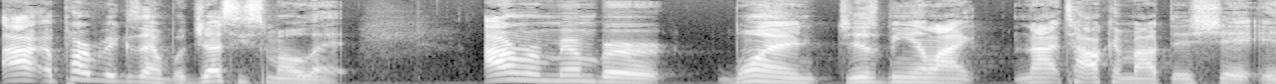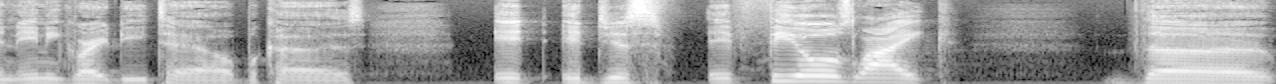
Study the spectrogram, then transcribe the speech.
I, a perfect example: Jussie Smollett. I remember one just being like not talking about this shit in any great detail because it it just it feels like the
